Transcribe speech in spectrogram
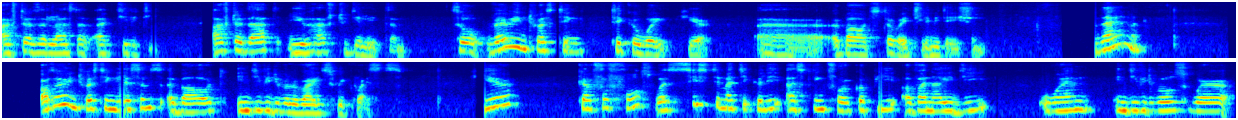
after the last activity. After that, you have to delete them. So very interesting takeaway here uh, about storage limitation. Then other interesting lessons about individual rights requests. Here, Carrefour France was systematically asking for a copy of an ID when individuals were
